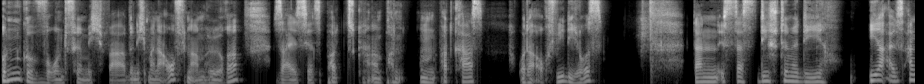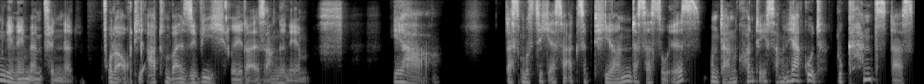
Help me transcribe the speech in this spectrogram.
ungewohnt für mich war, wenn ich meine Aufnahmen höre, sei es jetzt Pod, äh, ähm, Podcast oder auch Videos, dann ist das die Stimme, die ihr als angenehm empfindet. Oder auch die Art und Weise, wie ich rede, als angenehm. Ja, das musste ich erst mal akzeptieren, dass das so ist. Und dann konnte ich sagen, ja gut, du kannst das.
